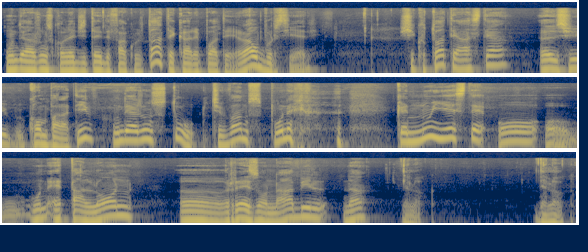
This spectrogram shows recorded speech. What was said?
unde au ajuns colegii tăi de facultate, care poate erau bursieri, și cu toate astea, ă, și comparativ, unde ai ajuns tu. Ceva îmi spune că nu este o, o, un etalon uh, rezonabil, da? Deloc. Deloc.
